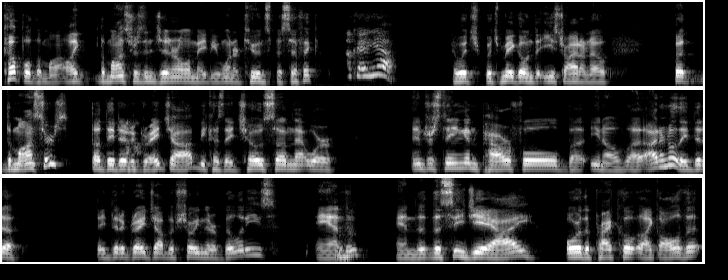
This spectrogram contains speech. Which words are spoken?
couple of the mon- like the monsters in general, and maybe one or two in specific. Okay, yeah. Which which may go into Easter, I don't know. But the monsters thought they did uh-huh. a great job because they chose some that were interesting and powerful. But you know, I, I don't know. They did a they did a great job of showing their abilities and mm-hmm. and the, the CGI or the practical, like all of it,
